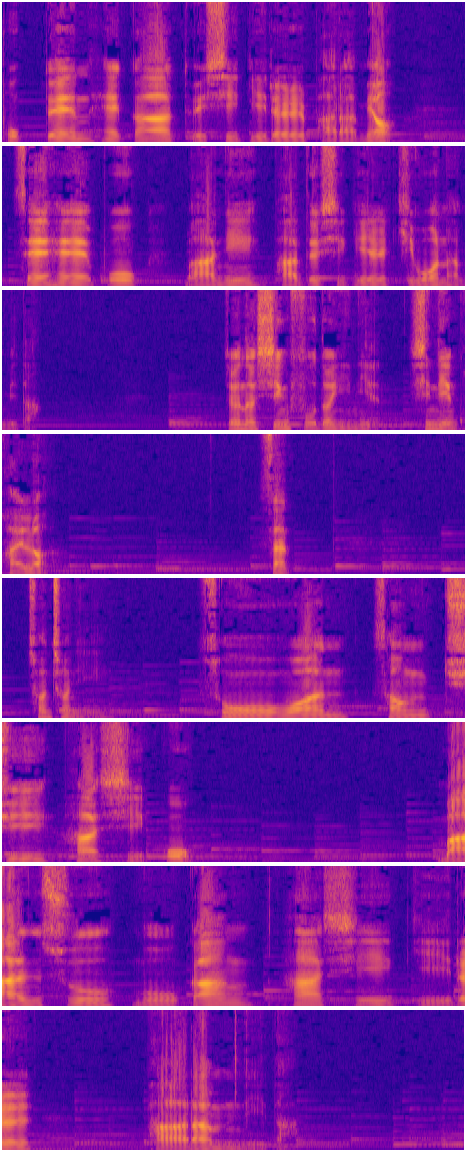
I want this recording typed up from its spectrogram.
복된 해가 되시기를 바라며 새해 복 많이 받으시길 기원합니다. 这个呢幸福的一年新年快乐三 천천히 소원 성취하시고 만수무강하시기를 바랍니다.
